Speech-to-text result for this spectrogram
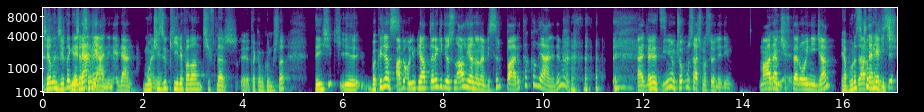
Challenger'da geçen neden sene yani neden? Hani Mochizuki ile falan çiftler e, takım kurmuşlar. Değişik. e, bakacağız. Abi olimpiyatlara gidiyorsun al yanına bir Sırp bari takıl yani değil mi? Yani Evet. Bilmiyorum çok mu saçma söylediğim. Madem Ee, çiftler oynayacağım. ya burası zaten çok hepsi- ilginç.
